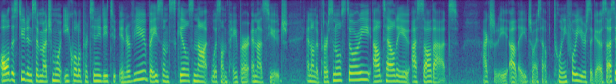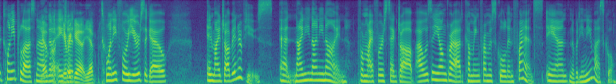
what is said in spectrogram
all the students a much more equal opportunity to interview based on skills, not what's on paper. And that's huge. And on a personal story, I'll tell you, I saw that actually, I'll age myself 24 years ago. So I said 20 plus. Now I'm going to okay, age here we it. go. Yep. 24 years ago in my job interviews at 1999 for my first tech job. I was a young grad coming from a school in France, and nobody knew my school.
